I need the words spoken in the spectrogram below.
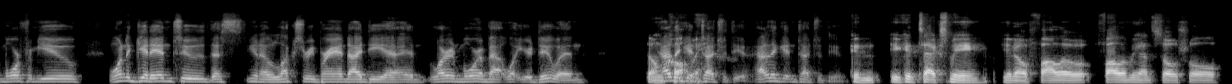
more from you, want to get into this, you know, luxury brand idea and learn more about what you're doing, don't how do they get me. in touch with you? How do they get in touch with you? you can you can text me, you know, follow follow me on social.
